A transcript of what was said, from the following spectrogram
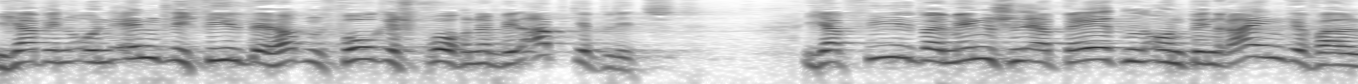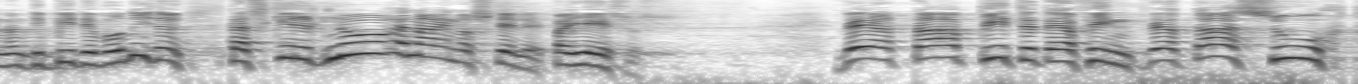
Ich habe in unendlich vielen Behörden vorgesprochen und bin abgeblitzt. Ich habe viel bei Menschen erbeten und bin reingefallen und die Bitte wurde nicht. Das gilt nur an einer Stelle, bei Jesus. Wer da bittet, der findet. Wer da sucht,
